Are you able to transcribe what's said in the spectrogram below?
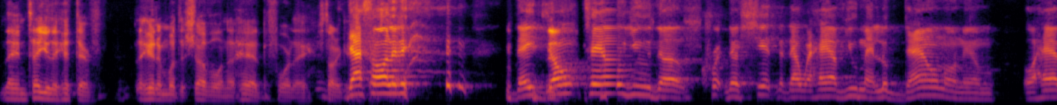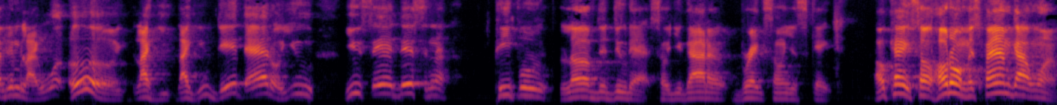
They didn't tell you they hit their they hit him with the shovel in the head before they started. That's all it is. they don't tell you the the shit that, that would have you man look down on them or have them like what uh like like you did that or you you said this and that. People love to do that, so you gotta brakes on your skate. Okay, so hold on, Miss Pam got one.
